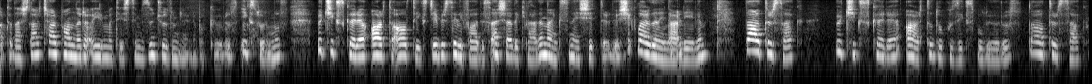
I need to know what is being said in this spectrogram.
arkadaşlar. Çarpanları ayırma testimizin çözümlerine bakıyoruz. İlk sorumuz 3x kare artı 6x cebirsel ifadesi aşağıdakilerden hangisine eşittir diyor. Şıklardan ilerleyelim. Dağıtırsak 3x kare artı 9x buluyoruz. Dağıtırsak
